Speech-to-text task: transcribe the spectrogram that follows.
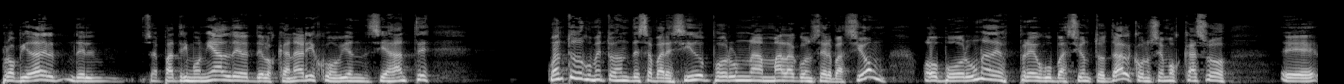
propiedad del, patrimonial de, de los canarios, como bien decías antes, ¿Cuántos documentos han desaparecido por una mala conservación o por una despreocupación total? Conocemos casos, eh,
